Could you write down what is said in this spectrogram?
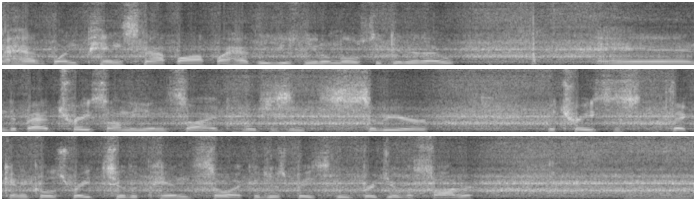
I had one pin snap off. I had to use needle nose to get it out. And a bad trace on the inside, which isn't severe. The trace is thick and it goes right to the pin, so I could just basically bridge it with solder. Um,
